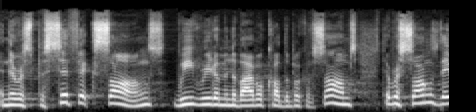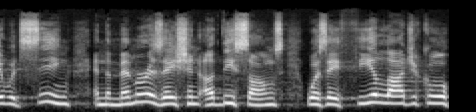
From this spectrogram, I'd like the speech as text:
And there were specific songs, we read them in the Bible called the Book of Psalms. There were songs they would sing, and the memorization of these songs was a theological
